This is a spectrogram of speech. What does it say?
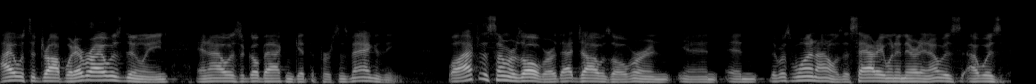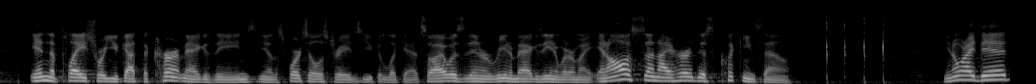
I was to drop whatever I was doing and I was to go back and get the person's magazine. Well, after the summer was over, that job was over, and, and, and there was one, I don't know, it was a Saturday, I went in there, and I was, I was in the place where you got the current magazines, you know, the Sports Illustrateds you could look at. So I was in a Arena Magazine or whatever, and all of a sudden I heard this clicking sound. You know what I did?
